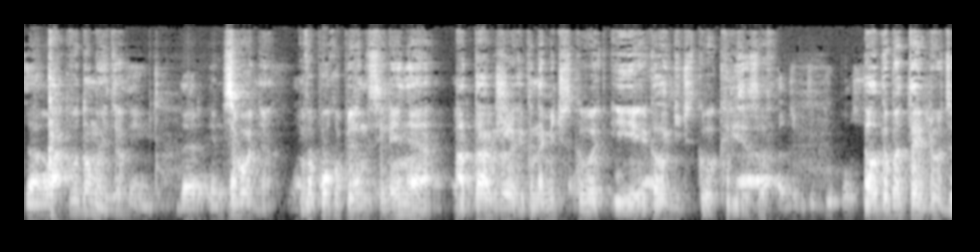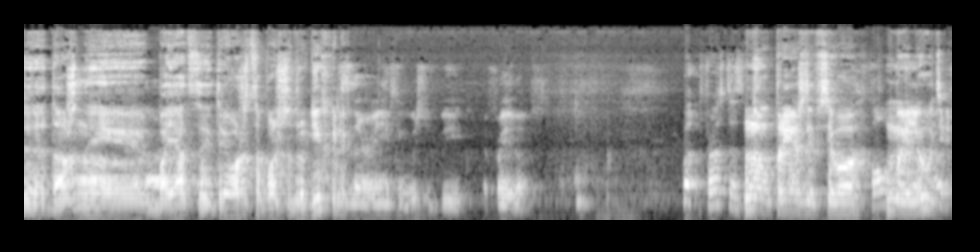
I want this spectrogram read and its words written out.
Как вы думаете, сегодня, в эпоху перенаселения, а также экономического и экологического кризисов, ЛГБТ-люди должны бояться и тревожиться больше других или? Ну, прежде всего, мы люди,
